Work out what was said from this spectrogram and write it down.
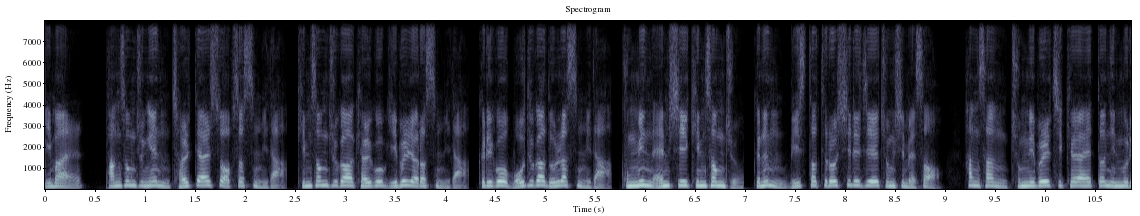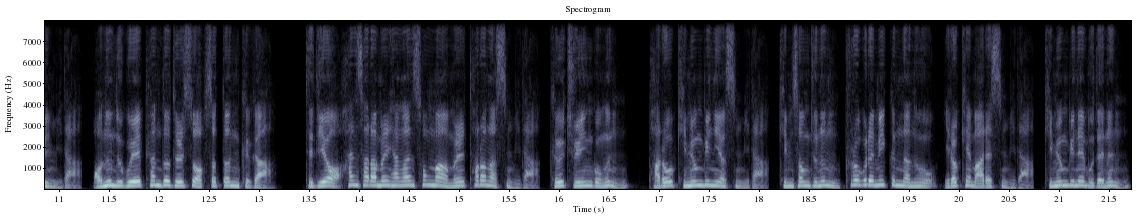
이 말 방송 중엔 절대 할 수 없었습니다. 김성주가 결국 입을 열었습니다. 그리고 모두가 놀랐습니다. 국민 MC 김성주. 그는 미스터트롯 시리즈의 중심에서 항상 중립을 지켜야 했던 인물입니다. 어느 누구의 편도 들 수 없었던 그가 드디어 한 사람을 향한 속마음을 털어놨습니다. 그 주인공은 바로 김용빈이었습니다. 김성주는 프로그램이 끝난 후 이렇게 말했습니다. 김용빈의 무대는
